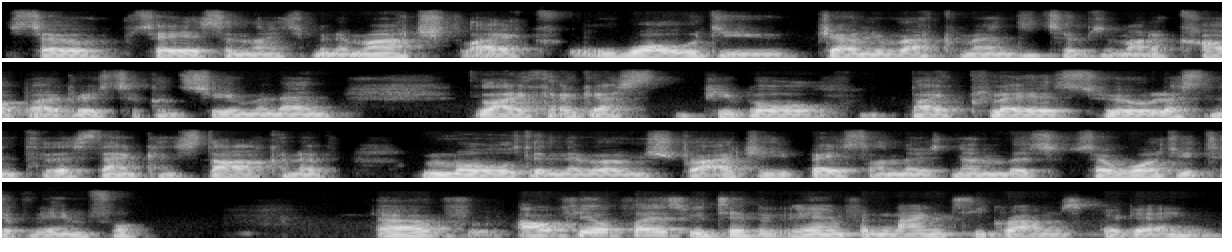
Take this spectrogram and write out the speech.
So say it's a 90 minute match, like what would you generally recommend in terms of amount of carbohydrates to consume? And then like I guess people like players who are listening to this then can start kind of molding their own strategy based on those numbers. So what do you typically aim for? Uh, outfield players, we typically aim for 90 grams per game,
